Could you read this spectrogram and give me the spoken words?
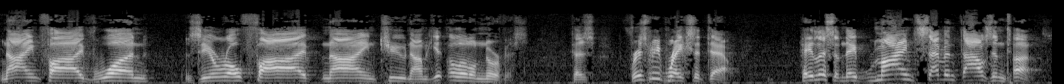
951 0592. Now I'm getting a little nervous because Frisby breaks it down. Hey, listen, they mined 7,000 tons.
